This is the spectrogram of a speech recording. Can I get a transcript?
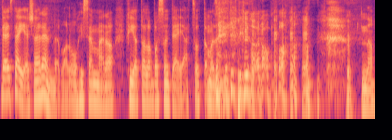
de ez teljesen rendben való, hiszen már a fiatalabb asszonyt eljátszottam az eredeti darabba. Na,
